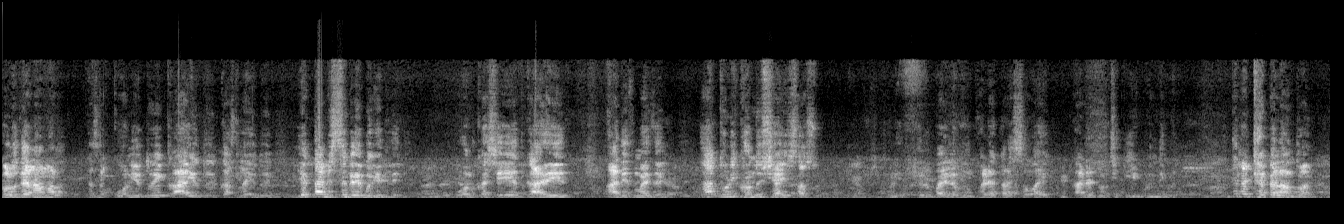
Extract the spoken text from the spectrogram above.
कळू द्या ना आम्हाला? तसं कोण येतोय काय येतोय कसला येतोय? एक तर आम्ही सगळे बघितले. कोण कसे आहेत काय आहेत? आधीच माहीत झाले. हा थोडी खंदुशी आहे सासू. थोडी तिला पाहिलं म्हणून फड्या करायची सवय आहे. काढ्याटोची ती इकडून तिकडे त्याला ठेप्याला आणतो आम्ही.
